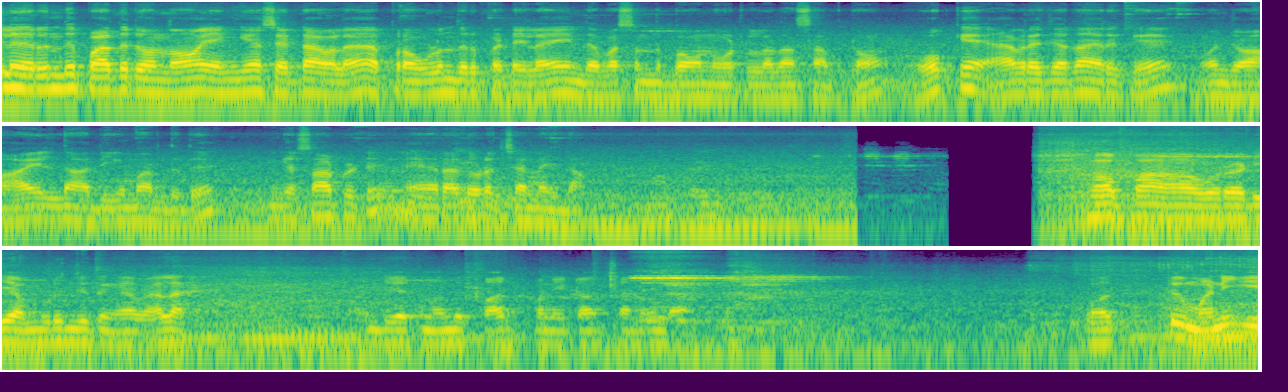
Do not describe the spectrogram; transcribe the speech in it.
திருச்சியில் இருந்து பார்த்துட்டு வந்தோம். எங்கேயும் செட் ஆகலை. அப்புறம் உளுந்தூர்பேட்டையில் இந்த வசந்த் பவன் ஹோட்டலில் தான் சாப்பிட்டோம். ஓகே ஆவரேஜாக தான் இருக்குது கொஞ்சம் ஆயில் தான் அதிகமாக இருந்தது. இங்கே சாப்பிட்டுட்டு நேராக அதோட சென்னை தான். பாப்பா ஒரு அடியாக முடிஞ்சுதுங்க வேலை. வண்டி எடுத்துன்னு வந்து பார்க் பண்ணிட்டோம் சென்னையில். பத்து மணிக்கு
